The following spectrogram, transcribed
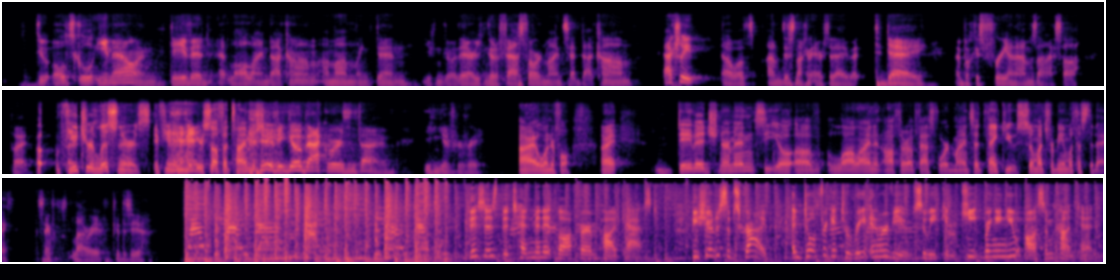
do old school email and david at lawline.com. I'm on LinkedIn. You can go there. You can go to fastforwardmindset.com. Actually, oh, well, I'm just not going to air today, but today my book is free on Amazon, I saw. But oh, future but, listeners, if you can get yourself a time machine, if you go backwards in time, you can get it for free. All right, wonderful. All right. David Schnurman, CEO of Lawline and author of Fast Forward Mindset. Thank you so much for being with us today. Thanks, Larry. Good to see you. This is the 10 Minute Law Firm Podcast. Be sure to subscribe and don't forget to rate and review so we can keep bringing you awesome content.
